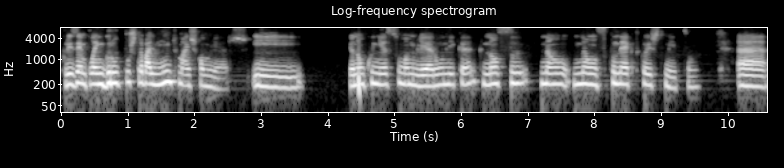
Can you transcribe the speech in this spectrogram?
por exemplo, em grupos trabalho muito mais com mulheres. E eu não conheço uma mulher única que não se, não, não se conecte com este mito. Uh,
